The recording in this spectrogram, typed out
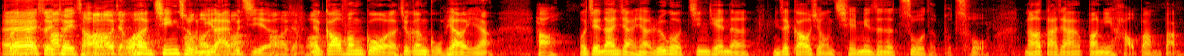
海水退潮了。好好好讲我很清楚，你来不及了，好好讲话你的高峰过了，就跟股票一样。好，我简单讲一下，如果今天呢你在高雄前面真的做的不错，然后大家帮你好棒棒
